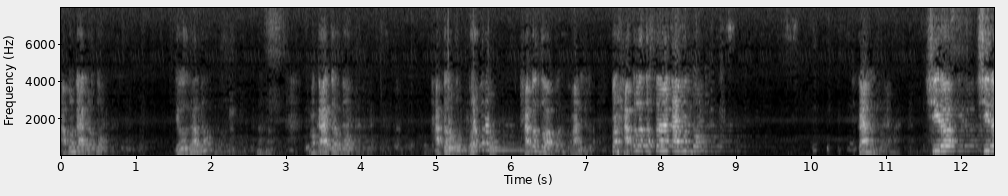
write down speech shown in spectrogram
आपण काय करतो? जेवण घालतो मग काय करतो? हाकलतो. बरोबर हाकलतो आपण मांजरीला पण हाकलत असताना काय म्हणतो? काय म्हणतो? शिर शिर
